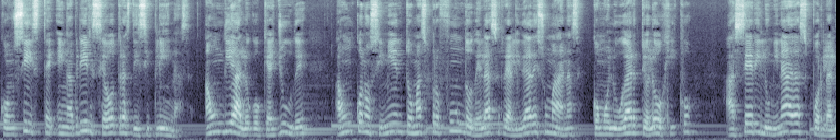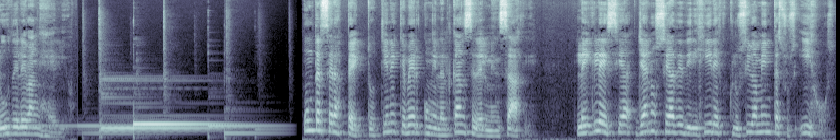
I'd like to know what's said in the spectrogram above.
Consiste en abrirse a otras disciplinas, a un diálogo que ayude a un conocimiento más profundo de las realidades humanas como lugar teológico a ser iluminadas por la luz del Evangelio. Un tercer aspecto tiene que ver con el alcance del mensaje. La Iglesia ya no se ha de dirigir exclusivamente a sus hijos,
